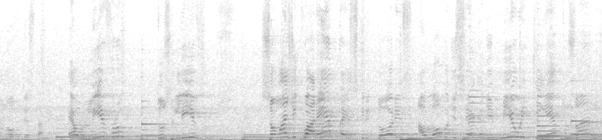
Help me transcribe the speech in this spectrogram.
no Novo Testamento. É o livro dos livros. São mais de 40 escritores ao longo de cerca de 1500 anos.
